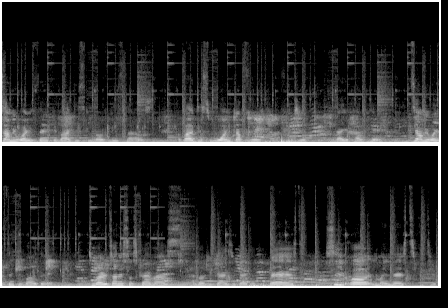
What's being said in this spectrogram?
Tell me what you think about these lovely styles about this wonderful video that you have here. Tell me what you think about them. To my returning subscribers i love you guys. You guys are the best see you all in my next video.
